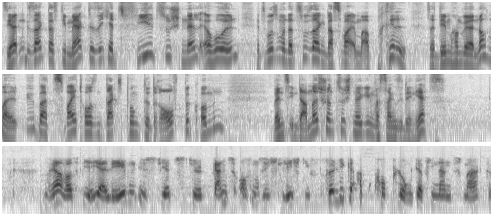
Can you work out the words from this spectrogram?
Sie hatten gesagt, dass die Märkte sich jetzt viel zu schnell erholen. Jetzt muss man dazu sagen, das war im April. Seitdem haben wir ja nochmal über 2000 DAX-Punkte drauf bekommen. Wenn es Ihnen damals schon zu schnell ging, was sagen Sie denn jetzt? Naja, was wir hier erleben, ist jetzt äh, ganz offensichtlich die völlige Abkopplung der Finanzmärkte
